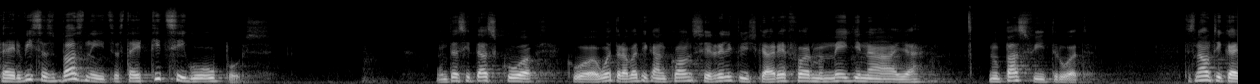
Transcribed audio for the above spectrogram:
tā ir visas baznīcas, tā ir ticīgo upurs. Un tas ir tas, ko, ko otrā Vatikāna koncila reliģiskā reforma mēģināja nu, pasvītrot. Tas nav tikai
